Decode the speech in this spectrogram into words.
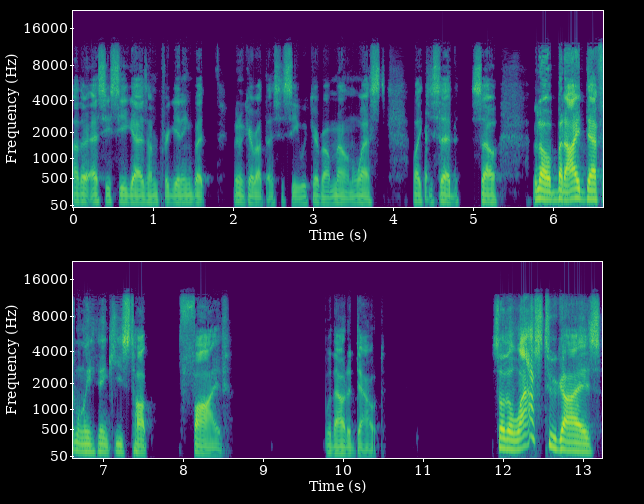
other SEC guys I'm forgetting, but we don't care about the SEC. We care about Mountain West, like you said. So, no, but I definitely think he's top five without a doubt. So, the last two guys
